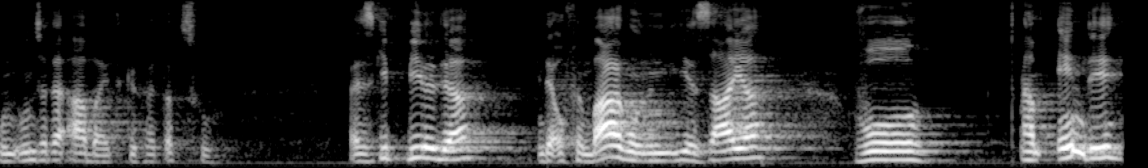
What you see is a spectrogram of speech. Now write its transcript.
und unsere Arbeit gehört dazu. Also es gibt Bilder in der Offenbarung und in Jesaja, wo am Ende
